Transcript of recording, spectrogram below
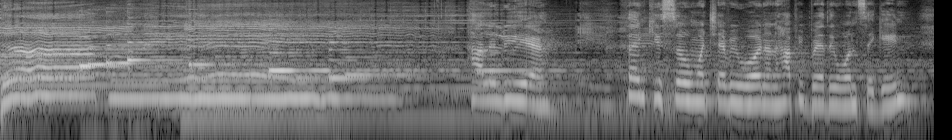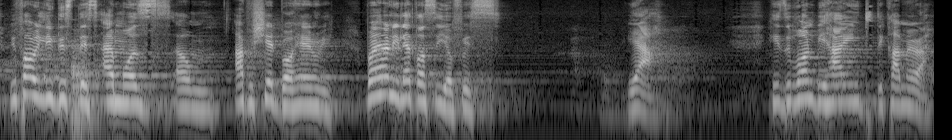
darkness. Hallelujah. Thank you so much, everyone, and happy birthday once again. Before we leave this place, I must um, appreciate Bro Henry. Bro Henry, let us see your face. Yeah. He's the one behind the camera.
